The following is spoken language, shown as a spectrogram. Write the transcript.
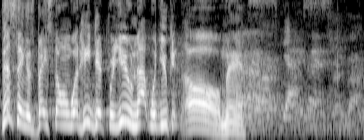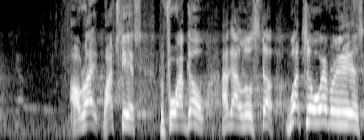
this thing is based on what he did for you, not what you can. Oh, man. All right, watch this. Before I go, I got a little stuff. Whatsoever it is,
